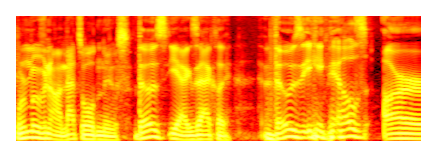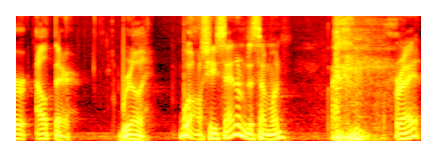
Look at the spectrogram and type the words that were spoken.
We're moving on. That's old news. those, yeah, exactly. Those emails are out there. Really? Well, she sent them to someone, right?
